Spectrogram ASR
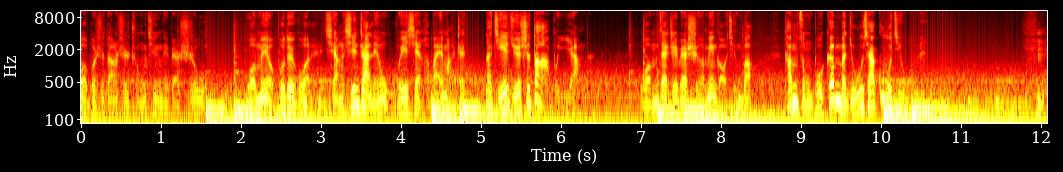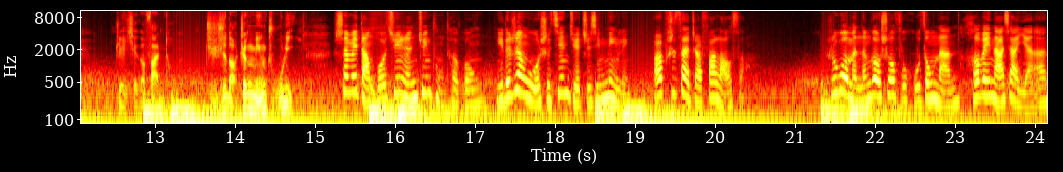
如果。不是当时重庆那边失误，我们有部队过来抢先占领武威县和白马镇，那结局是大不一样的。我们在这边舍命搞情报，他们总部根本就无暇顾及我们。哼，这些个饭桶只知道争名逐利。身为党国军人、军统特工，你的任务是坚决执行命令，而不是在这儿发牢骚。如果我们能够说服胡宗南合围拿下延安，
